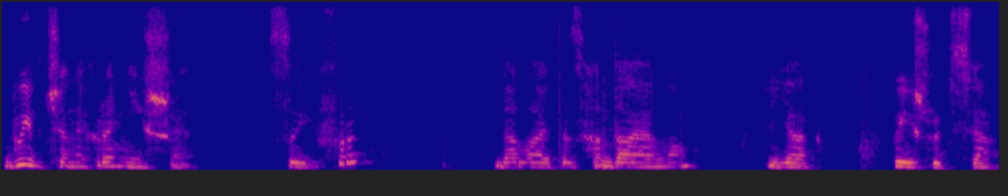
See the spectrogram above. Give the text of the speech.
вивчених раніше цифр. Давайте згадаємо, як пишуться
